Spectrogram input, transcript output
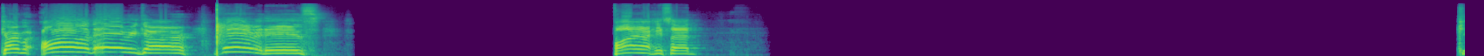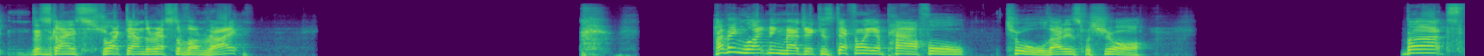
Go. Oh, there we go. There it is. Fire, he said. This is going to strike down the rest of them, right? Having lightning magic is definitely a powerful tool, that is for sure. But,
